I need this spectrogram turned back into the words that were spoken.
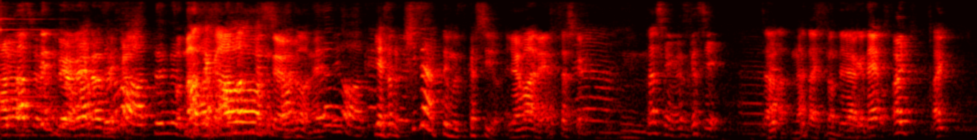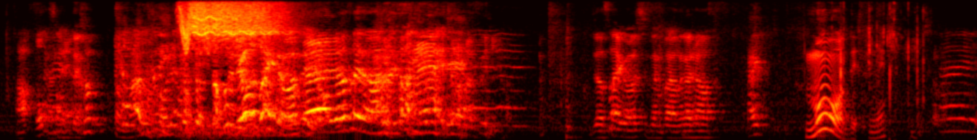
当たってんだよねなぜ合かってんだよそうなぜか当たってんだよそうねいやそのキザって難しいよね。いやまあね確かに。確かに難しい。じゃあな？た人手挙げて。はい。はい。あお3点ちょっとちょっと両サイドまずい。両サイドまずい。ですねじゃあ最後牛先輩お願いします。はい。もうですね。はい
